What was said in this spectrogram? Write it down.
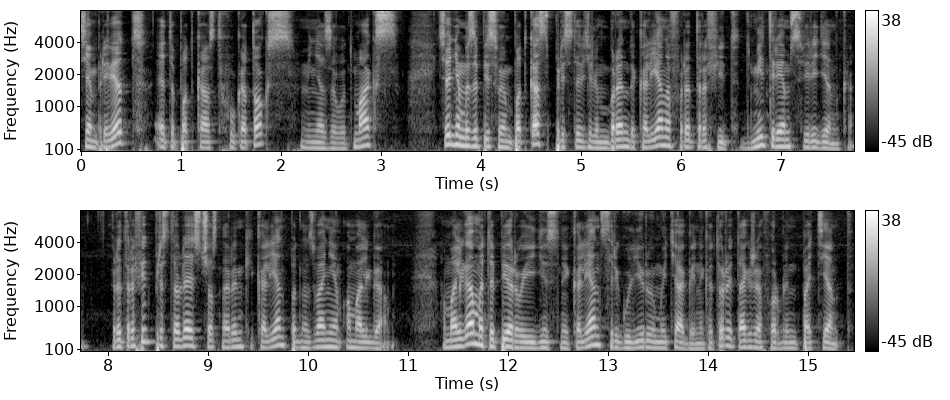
Всем привет, это подкаст Hookah Talks, меня зовут Макс. Сегодня мы записываем подкаст с представителем бренда кальянов Retrofit Дмитрием Свириденко. Retrofit представляет сейчас на рынке кальян под названием Amalgam. Amalgam – это первый и единственный кальян с регулируемой тягой, на который также оформлен патент.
